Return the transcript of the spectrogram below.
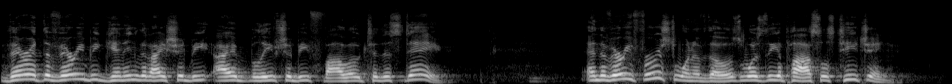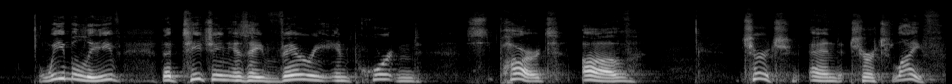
there at the very beginning that I should be I believe should be followed to this day. And the very first one of those was the apostles' teaching. We believe that teaching is a very important part of church and church life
